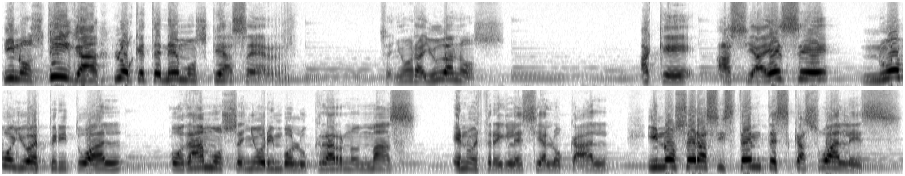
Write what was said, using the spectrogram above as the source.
y nos diga lo que tenemos que hacer. Señor, ayúdanos a que hacia ese nuevo yo espiritual podamos, Señor, involucrarnos más en nuestra iglesia local y no ser asistentes casuales,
